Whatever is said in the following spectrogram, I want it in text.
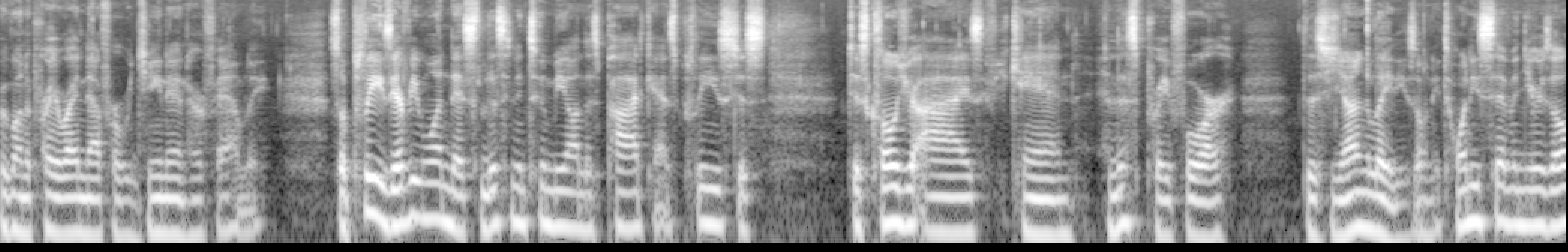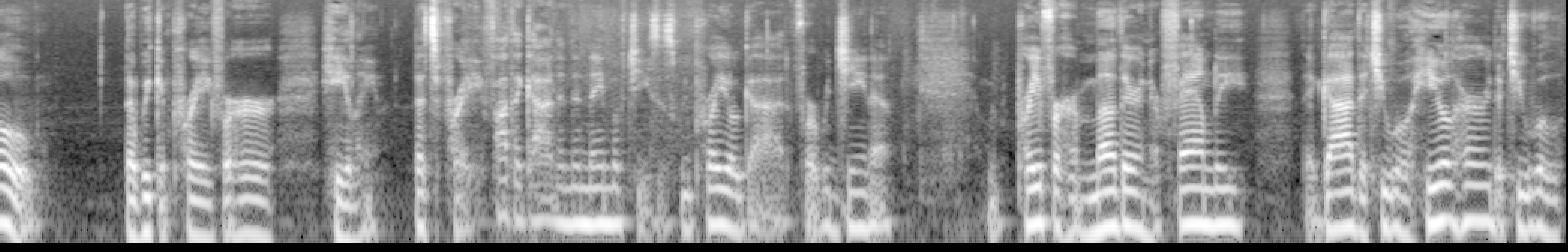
We're going to pray right now for Regina and her family. So please, everyone that's listening to me on this podcast, please just just close your eyes if you can and let's pray for this young lady. She's only 27 years old that we can pray for her healing. Let's pray. Father God, in the name of Jesus, we pray, oh God, for Regina. We pray for her mother and her family that God, that you will heal her, that you will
